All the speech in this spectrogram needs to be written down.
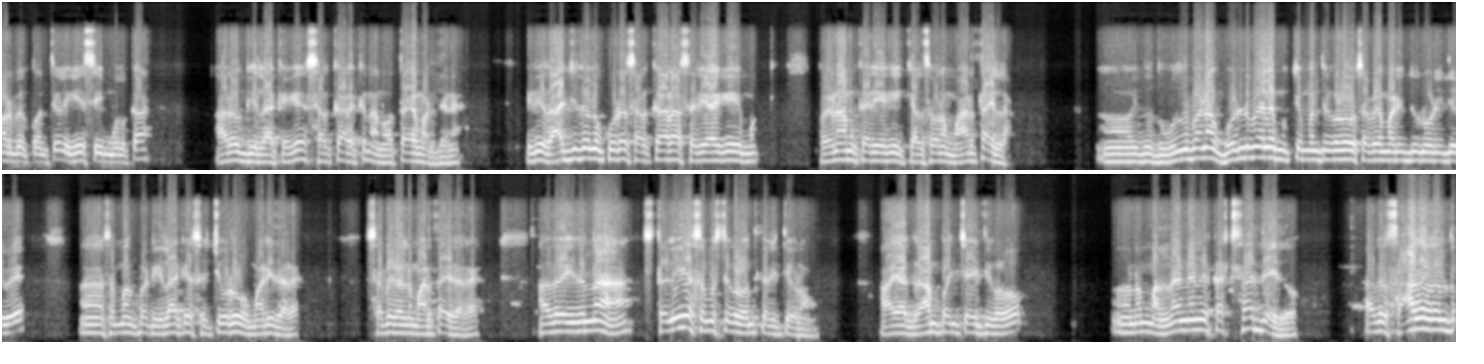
ಮಾಡಬೇಕು ಅಂತೇಳಿ ಎ ಸಿ ಮೂಲಕ ಆರೋಗ್ಯ ಇಲಾಖೆಗೆ ಸರ್ಕಾರಕ್ಕೆ ನಾನು ಒತ್ತಾಯ ಮಾಡ್ತೇನೆ ಇಡೀ ರಾಜ್ಯದಲ್ಲೂ ಕೂಡ ಸರ್ಕಾರ ಸರಿಯಾಗಿ ಪರಿಣಾಮಕಾರಿಯಾಗಿ ಪರಿಣಾಮಕಾರಿಯಾಗಿ ಕೆಲಸವನ್ನು ಮಾಡ್ತಾ ಇಲ್ಲ. ಇದು ಉಲ್ಬಣಗೊಂಡ ಮೇಲೆ ಮುಖ್ಯಮಂತ್ರಿಗಳು ಸಭೆ ಮಾಡಿದ್ದು ನೋಡಿದ್ದೇವೆ. ಸಂಬಂಧಪಟ್ಟ ಇಲಾಖೆ ಸಚಿವರು ಮಾಡಿದ್ದಾರೆ. ಸಭೆಗಳನ್ನ ಮಾಡ್ತಾ ಇದ್ದಾರೆ. ಆದರೆ ಇದನ್ನ ಸ್ಥಳೀಯ ಸಂಸ್ಥೆಗಳು ಅಂತ ಕರಿತೀವಿ ನಾವು. ಆಯಾ ಗ್ರಾಮ ಪಂಚಾಯಿತಿಗಳು ನಮ್ಮ ಮಲೆನಾಡಿನಲ್ಲಿ ಕಷ್ಟ ಸಾಧ್ಯ ಇದು. ಆದರೆ ಸಾಗರದಂಥ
